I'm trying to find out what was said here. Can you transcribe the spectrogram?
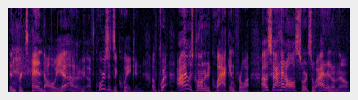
than pretend. Oh yeah, of course it's a quaking. Of course, I was calling it a quacking for a while. I was I had all sorts of I didn't know,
